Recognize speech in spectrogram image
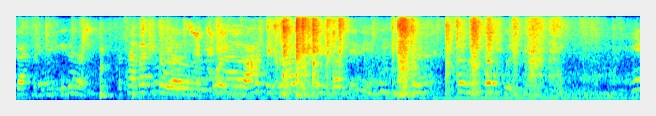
कात्री घरात. थांबा की थोडं पोरं. सगळं चौकून हे.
